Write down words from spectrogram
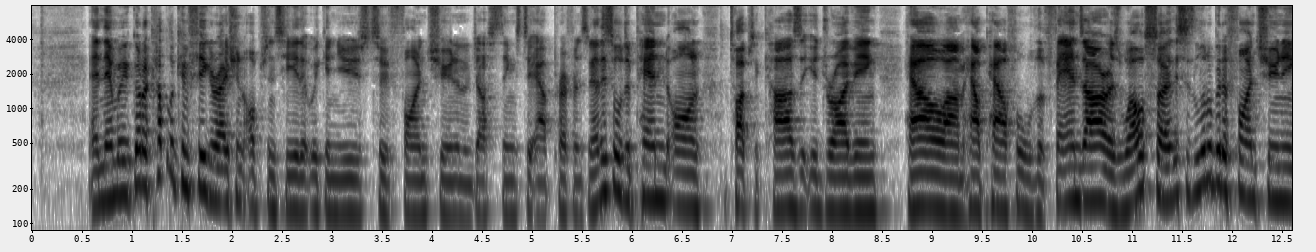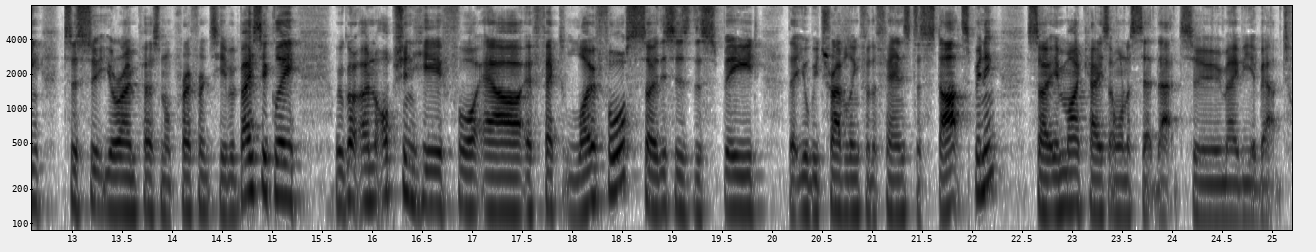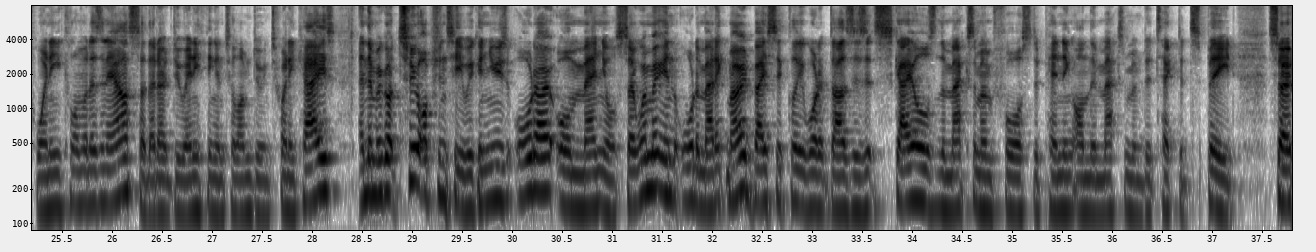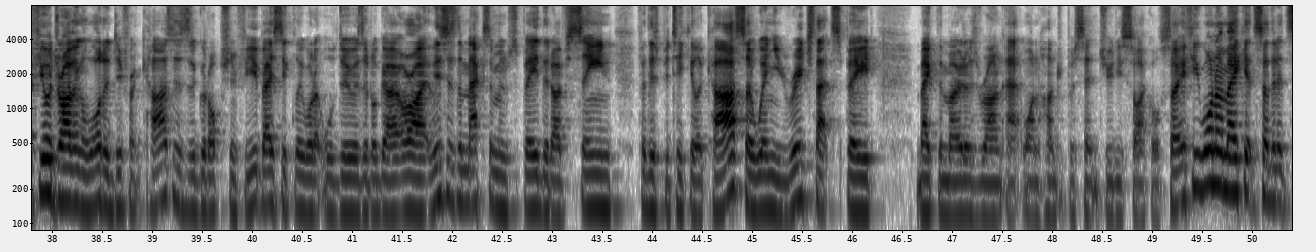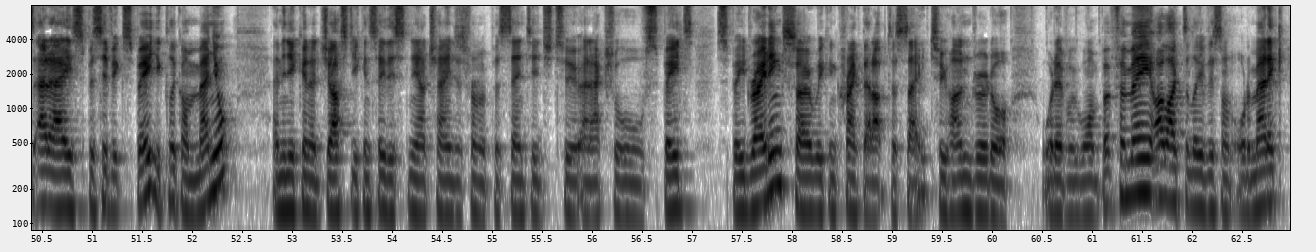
And then we've got a couple of configuration options here that we can use to fine tune and adjust things to our preference. Now this will depend on the types of cars that you're driving, how, um, how powerful the fans are as well. So this is a little bit of fine tuning to suit your own personal preference here. But basically we've got an option here for our effect low force. So this is the speed that you'll be traveling for the fans to start spinning. So in my case, I want to set that to maybe about 20 kilometers an hour. So they don't do anything until I'm doing 20 Ks. And then we've got two options here. We can use auto or manual. So when we're in automatic mode, basically what it does is it scales the maximum force depending on the maximum detected speed. So if you're driving a lot of different cars, this is a good option for you. Basically what it will do is it'll go, all right, this is the maximum speed that I've seen for this particular car. So when you reach that speed, make the motors run at 100% duty cycle. So if you want to make it so that it's at a specific speed, you click on manual and then you can adjust. You can see this now changes from a percentage to an actual speed speed rating. So we can crank that up to say 200 or whatever we want. But for me, I like to leave this on automatic.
